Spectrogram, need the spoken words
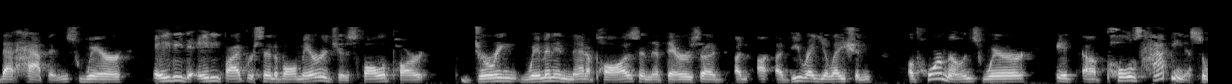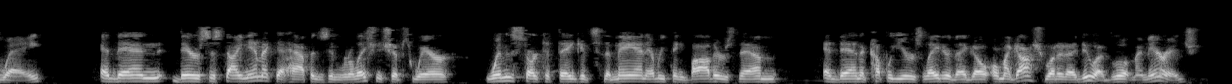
that happens where 80 to 85% of all marriages fall apart during women in menopause and that there's a, a, a deregulation of hormones where it uh, pulls happiness away. And then there's this dynamic that happens in relationships where women start to think it's the man, everything bothers them. And then a couple years later they go, Oh my gosh, what did I do? I blew up my marriage.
